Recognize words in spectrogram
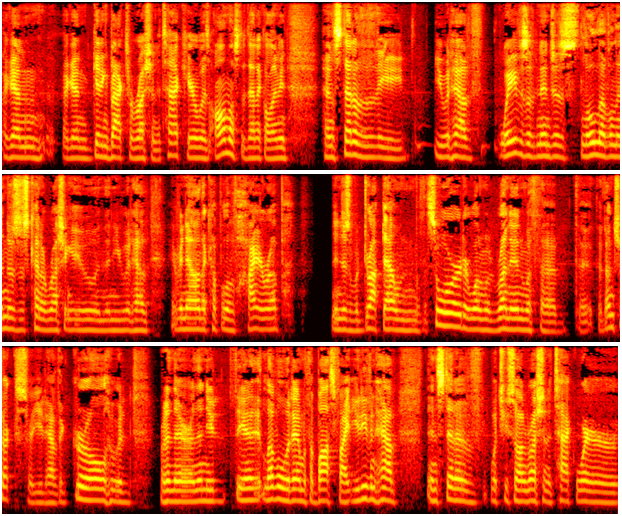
again again getting back to rush'n attack here was almost identical i mean instead of the you would have waves of ninjas low level ninjas just kind of rushing you and then you would have every now and then a couple of higher up ninjas would drop down with a sword or one would run in with the, the, the nunchucks or you'd have the girl who would run in there and then you'd the level would end with a boss fight. You'd even have instead of what you saw in rush'n attack where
